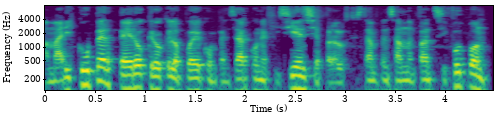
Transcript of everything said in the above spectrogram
a Mari Cooper, pero creo que lo puede compensar con eficiencia para los que están pensando en fantasy football.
